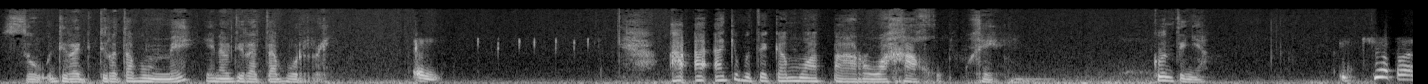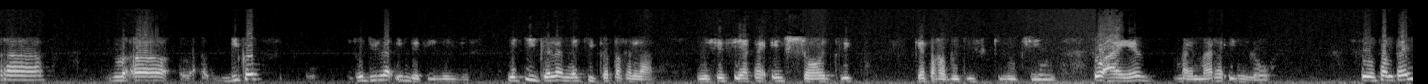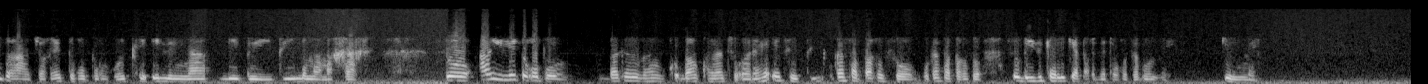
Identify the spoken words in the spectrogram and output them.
So o dira ditiro tsa bomme yena o dira tsa borre eh. A a- a ke botse ka moaparo wa gago ge? Ko ntseng yang? Ke apara uh, because re dula in the villages ne ke ikela nna ke ikaparela mesese ya ka e short ke apara bo di-skin jean so i have my mother in law so sometimes ra tswa ge toropong gotlhe e le nna le baby le mama gage so a re ile toropong ba tlabe ba nkgola to ore e tshepi o ka sapage so o ka sapage so. So basically ke apara diaparo tsa bomme ke mme.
